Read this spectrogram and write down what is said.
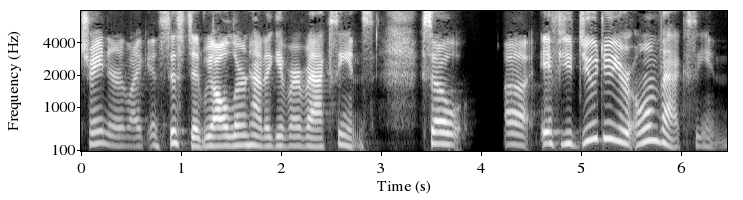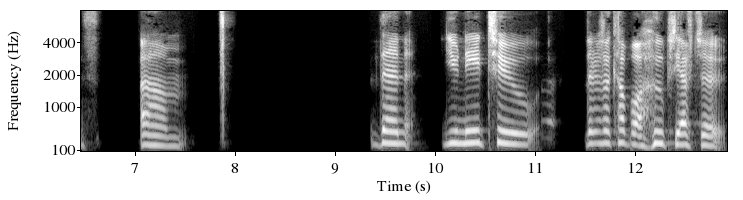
trainer like insisted we all learn how to give our vaccines. So, uh, if you do do your own vaccines, um, then you need to, there's a couple of hoops you have to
